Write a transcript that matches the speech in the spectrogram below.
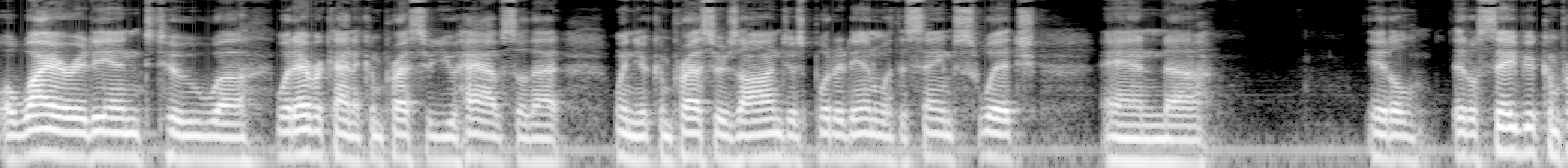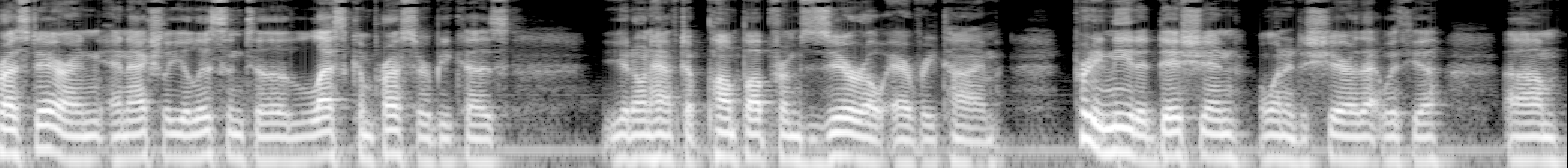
uh, wire it into uh, whatever kind of compressor you have so that when your compressor's on, just put it in with the same switch and uh, it'll it'll save your compressed air and, and actually you listen to less compressor because you don't have to pump up from zero every time. Pretty neat addition. I wanted to share that with you. Um,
